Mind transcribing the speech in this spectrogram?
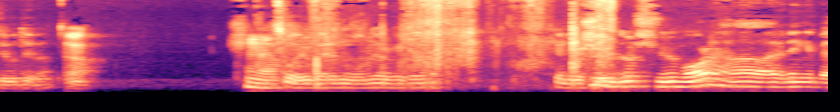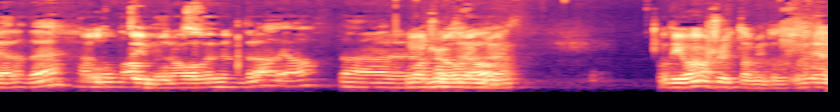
27. Ja. Ja. Skårer jo bare noen, gjør vi ikke det? 107. 107 mål er ringer bedre enn det. Er det noen 80 andre over 100? Ja. Det er Montreal 101. Og de òg har slutta å begynne å skåre.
